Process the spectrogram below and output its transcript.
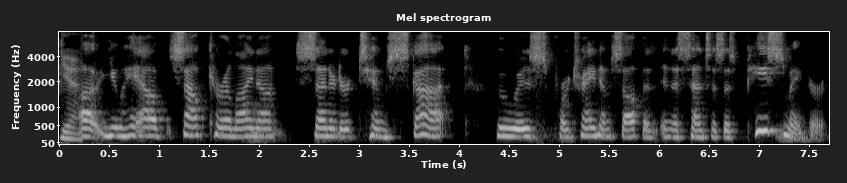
Yeah. Uh, you have South Carolina Senator Tim Scott, who is portraying himself as, in a sense as a peacemaker.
